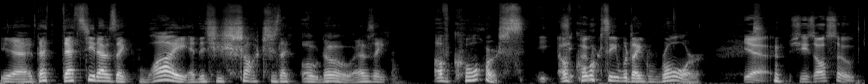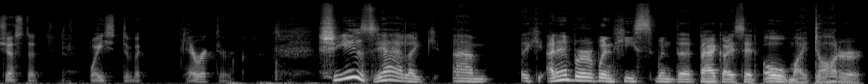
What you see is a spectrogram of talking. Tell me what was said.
yeah, that that scene I was like, why? And then she shot, she's like, oh no. And I was like, of course. Of See, I'm- course he would like roar. Yeah, she's also just a waste of a character. She is, yeah, like um like I remember when he's when the bad guy said, Oh, my daughter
